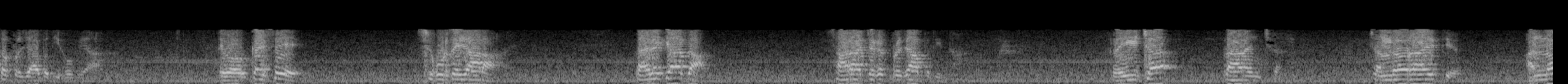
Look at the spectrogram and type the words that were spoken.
तो प्रजापति हो गया। देखो कैसे सिकुड़ते जा रहा है। पहले क्या था? सारा जगत प्रजापति था। रही प्राणंच चंद्रादित्य अन्न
